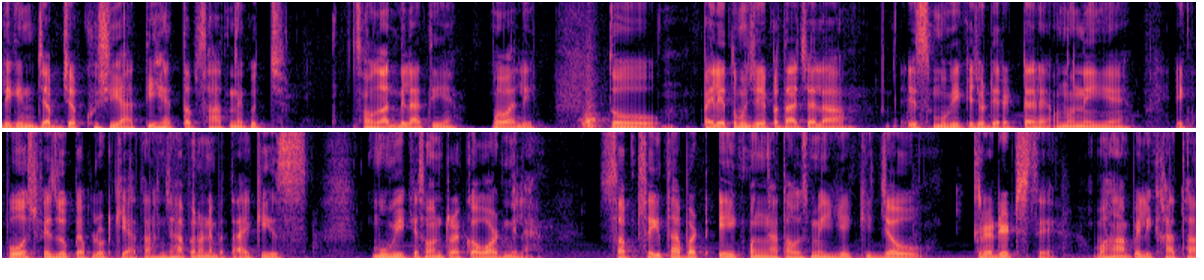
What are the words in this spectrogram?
लेकिन जब जब खुशी आती है तब साथ में कुछ सौगात भी लाती है वो वाली। तो पहले तो मुझे पता चला इस मूवी के जो डायरेक्टर है उन्होंने ये एक पोस्ट फेसबुक पे अपलोड किया था जहाँ पर उन्होंने बताया कि इस मूवी के साउंड ट्रैक को अवार्ड मिला है। सब सही था बट एक पंगा था उसमें ये कि जो क्रेडिट्स थे वहाँ पे लिखा था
